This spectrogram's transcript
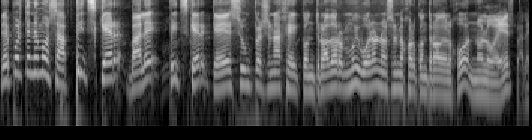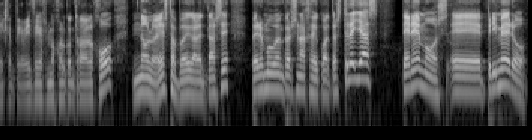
Después tenemos a Pritzker, ¿vale? Pritzker, que es un personaje controlador muy bueno, no es el mejor controlador del juego, no lo es, ¿vale? Hay gente que dice que es el mejor controlador del juego, no lo es, tampoco hay que calentarse, pero es muy buen personaje de 4 estrellas. Tenemos, eh, primero,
